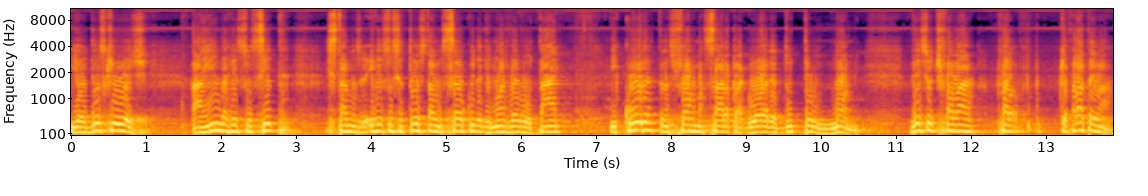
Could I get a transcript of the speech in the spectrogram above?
E é o Deus que hoje ainda ressuscita, está no, ressuscitou, está no céu, cuida de nós, vai voltar e cura, transforma Sara para a glória do teu nome. Deixa eu te falar, fala- quer falar, Tailã?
